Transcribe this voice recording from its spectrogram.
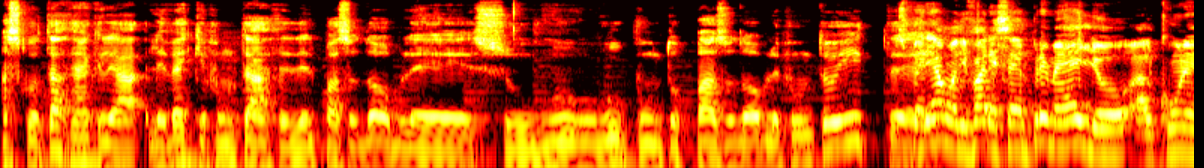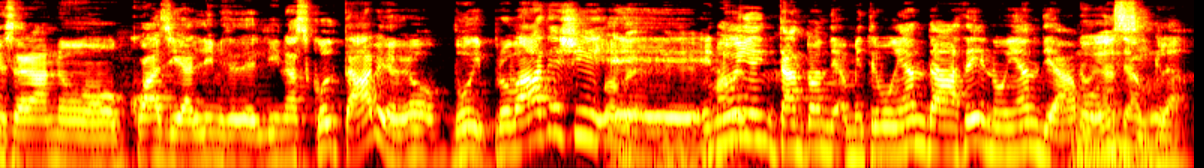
Ascoltate anche le, le vecchie puntate del Paso Doble su www.pasodoble.it. Speriamo di fare sempre meglio, alcune saranno quasi al limite dell'inascoltabile, però voi provateci Vabbè, e, e ma- noi intanto andiamo, mentre voi andate, noi andiamo Noi in andiamo. sigla.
